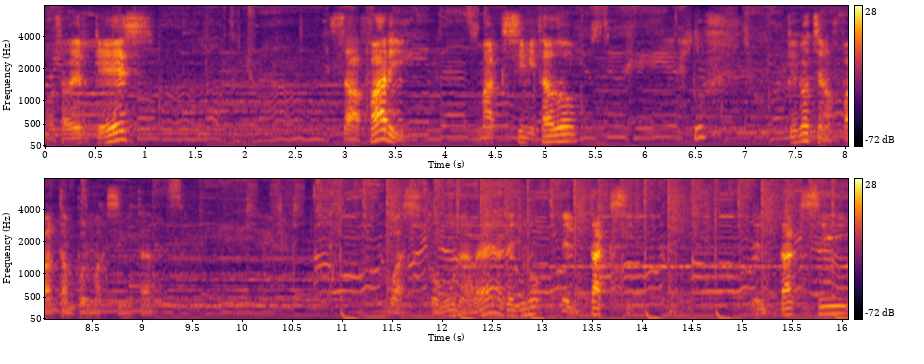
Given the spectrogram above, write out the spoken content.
Vamos a ver qué es. Safari. Maximizado. Uf, ¿qué coche nos faltan por maximizar? Guas, como una vez, aquí hay uno, el taxi. El taxi.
